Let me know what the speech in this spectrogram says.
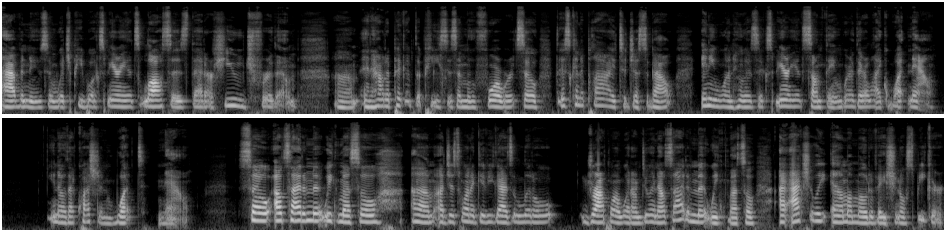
avenues in which people experience losses that are huge for them um, and how to pick up the pieces and move forward. So this can apply to just about anyone who has experienced something where they're like what now you know, that question, what now? So, outside of midweek muscle, um, I just want to give you guys a little drop on what I'm doing. Outside of midweek muscle, I actually am a motivational speaker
